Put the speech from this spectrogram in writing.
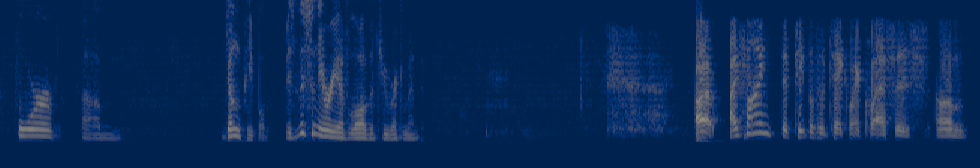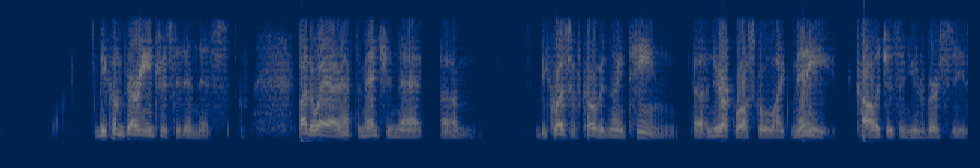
For um, young people, is this an area of law that you recommend? Uh, I find that people who take my classes um, become very interested in this. By the way, I have to mention that um, because of COVID 19, uh, New York Law School, like many colleges and universities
